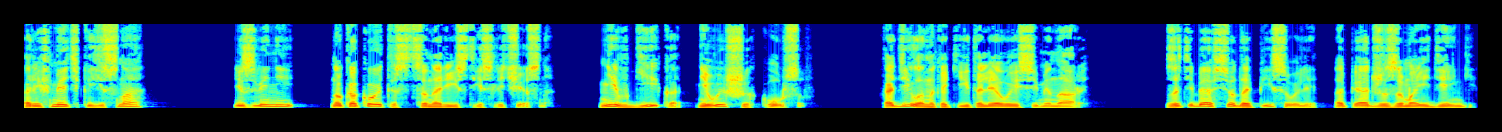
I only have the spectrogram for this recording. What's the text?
Арифметика ясна? Извини, но какой ты сценарист, если честно? Ни в ГИКа, ни высших курсов. Ходила на какие-то левые семинары. За тебя все дописывали, опять же, за мои деньги.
